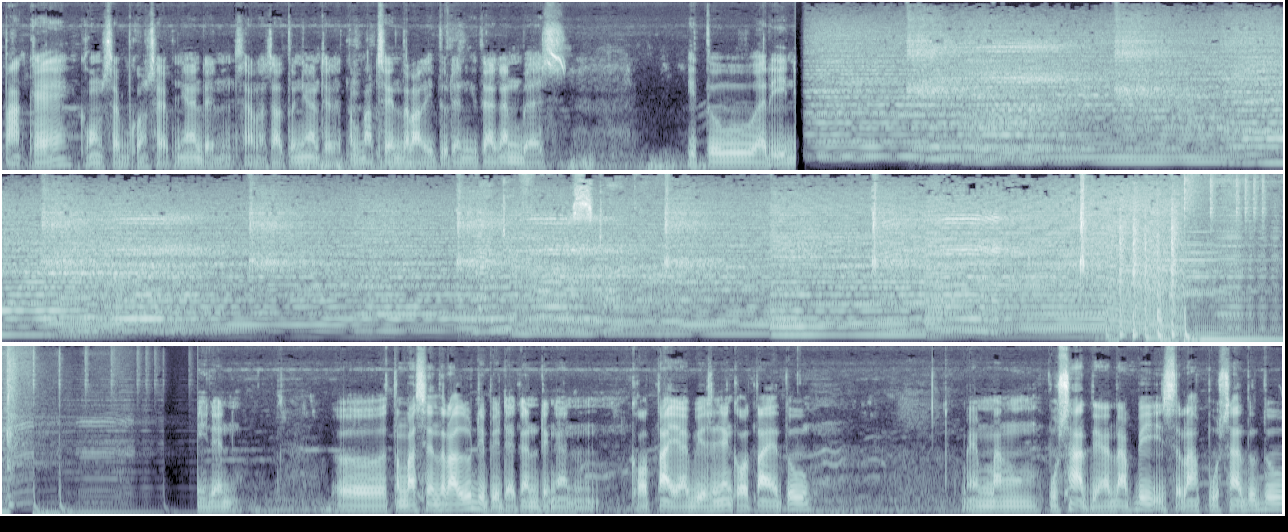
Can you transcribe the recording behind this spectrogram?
pakai konsep-konsepnya dan salah satunya adalah tempat sentral itu dan kita akan bahas itu hari ini. dan e, tempat sentral itu dibedakan dengan kota ya biasanya kota itu memang pusat ya, tapi istilah pusat itu tuh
